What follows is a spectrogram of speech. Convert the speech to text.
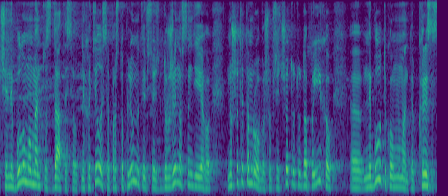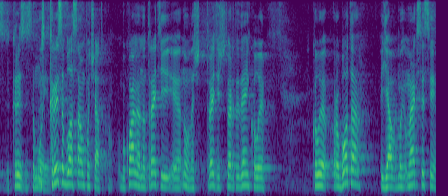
Чи не було моменту здатися? От не хотілося просто плюнути все, дружина в Сан-Дієго. Ну що ти там робиш? Взагалі, що ти туди поїхав? Е, Не було такого моменту, кризи, кризи самої? Криза була з самого початку. Буквально на третій, е, ну, на третій, четвертий день, коли, коли робота, я в Ме- Мексиці,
